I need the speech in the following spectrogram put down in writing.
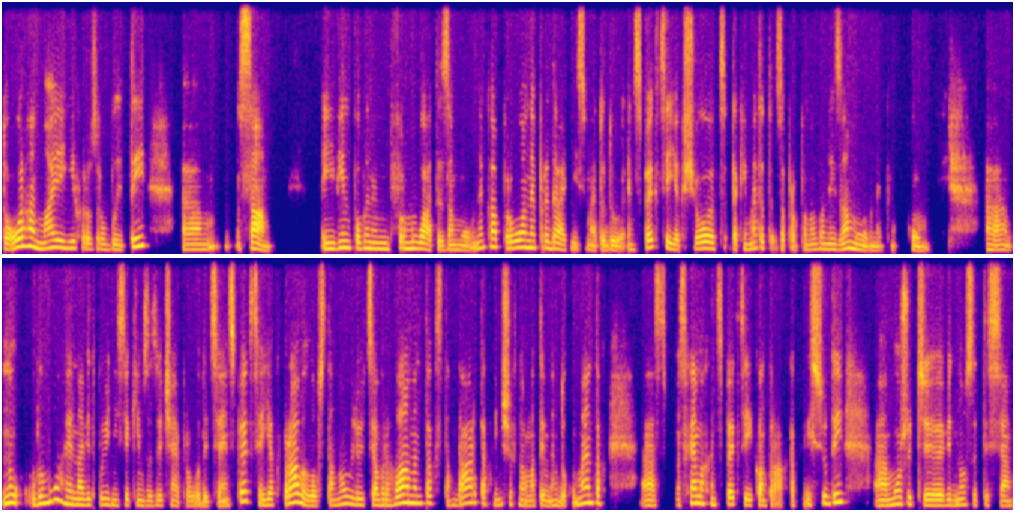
то орган має їх розробити ем, сам. І він повинен інформувати замовника про непридатність методу інспекції, якщо такий метод запропонований замовником. Ну, вимоги, на відповідність яким зазвичай проводиться інспекція, як правило, встановлюються в регламентах, стандартах, інших нормативних документах, схемах інспекції і контрактах. І сюди можуть е, відноситися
